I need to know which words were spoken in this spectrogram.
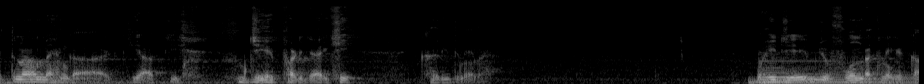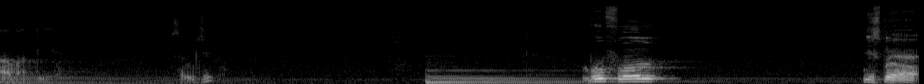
इतना महँगा कि आपकी जेब फट जाएगी खरीदने में। वही जेब जो फ़ोन रखने के काम आती है, समझे? वो फ़ोन जिसमें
